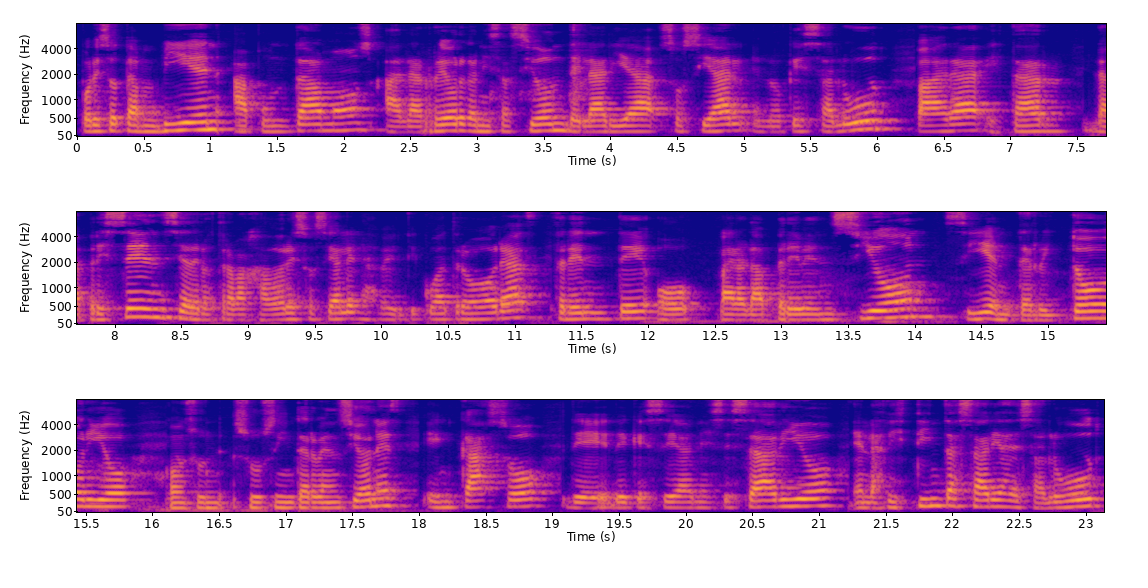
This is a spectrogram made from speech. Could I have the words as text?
por eso también apuntamos a la reorganización del área social en lo que es salud para estar la presencia de los trabajadores sociales las 24 horas frente o para la prevención, ¿sí? en territorio, con sus intervenciones en caso de, de que sea necesario en las distintas áreas de salud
